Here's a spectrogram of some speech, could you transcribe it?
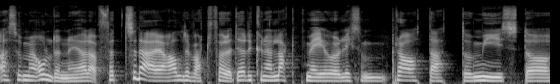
alltså med åldern att göra. För att sådär har jag aldrig varit förut. Jag hade kunnat lagt mig och liksom pratat och myst och,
